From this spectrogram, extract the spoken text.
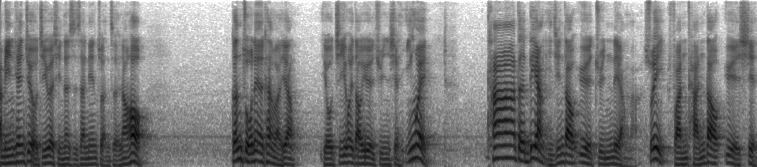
啊，明天就有机会形成十三天转折，然后跟昨天的看法一样，有机会到月均线，因为它的量已经到月均量嘛，所以反弹到月线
